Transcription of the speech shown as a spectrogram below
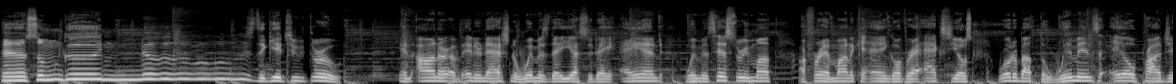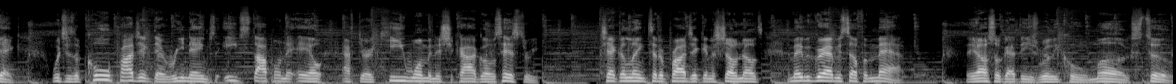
And some good news to get you through in honor of International Women's Day yesterday and Women's History Month, our friend Monica Eng over at Axios wrote about the Women's L Project, which is a cool project that renames each stop on the L after a key woman in Chicago's history. Check a link to the project in the show notes and maybe grab yourself a map. They also got these really cool mugs too.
